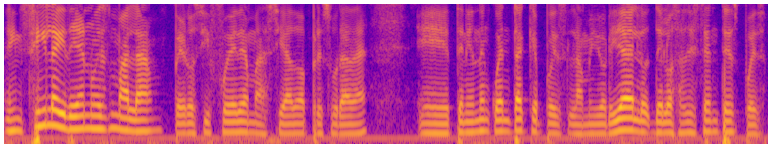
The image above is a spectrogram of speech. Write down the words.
en sí la idea no es mala, pero sí fue demasiado apresurada, eh, teniendo en cuenta que pues la mayoría de, los asistentes pues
